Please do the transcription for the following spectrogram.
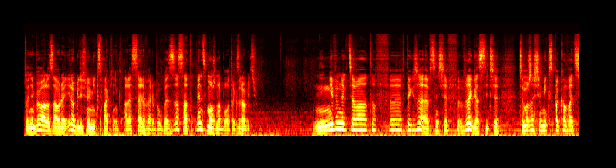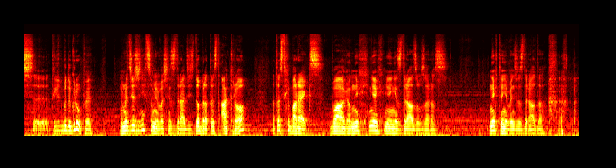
to nie były alozaury i robiliśmy mix packing, ale serwer był bez zasad, więc można było tak zrobić. Nie, wiem jak działa to w, w, tej grze, w sensie w, w Legacy, czy, czy można się mix pakować e, tak jakby do grupy. Mam nadzieję, że nie chcą mnie właśnie zdradzić. Dobra, to jest Akro, a to jest chyba Rex. Błagam, niech, niech mnie nie zdradzą zaraz. Niech to nie będzie zdrada.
